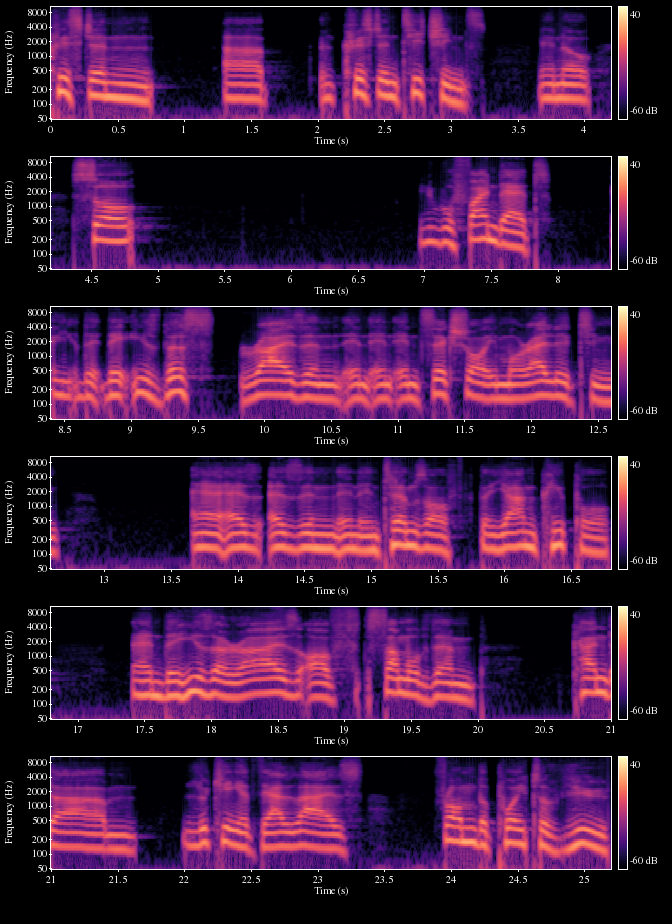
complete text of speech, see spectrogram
Christian uh, Christian teachings. You know, so you will find that there is this rise in, in, in, in sexual immorality as as in, in, in terms of the young people. And there is a rise of some of them kind of um, looking at their lives from the point of view,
